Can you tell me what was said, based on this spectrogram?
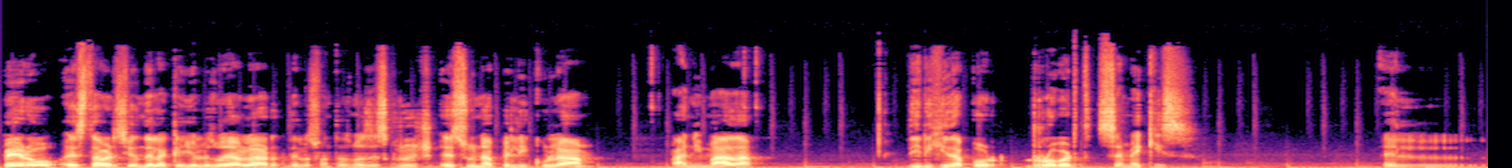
Pero esta versión de la que yo les voy a hablar, de los fantasmas de Scrooge, es una película animada dirigida por Robert Zemeckis, el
